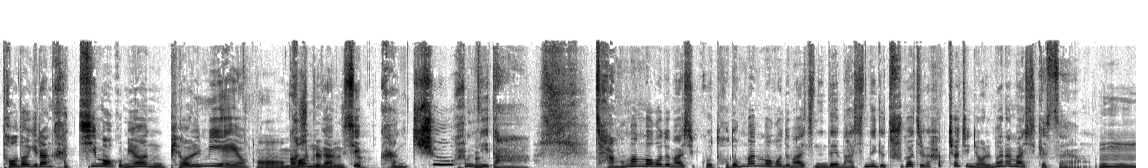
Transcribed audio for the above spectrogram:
더덕이랑 같이 먹으면 별미예요. 어, 건강식 강추합니다. 장어만 먹어도 맛있고 더덕만 먹어도 맛있는데 맛있는 게 두 가지가 합쳐지니 얼마나 맛있겠어요. 음.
